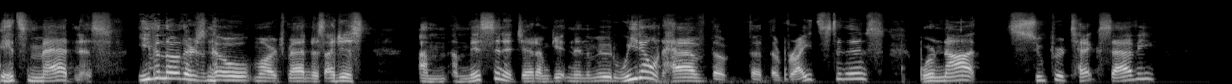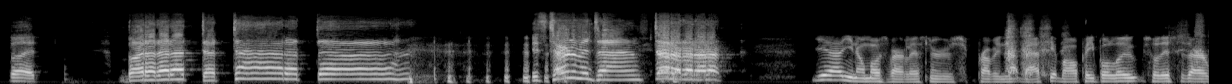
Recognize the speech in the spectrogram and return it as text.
It's madness. Even though there's no March Madness, I just I'm I'm missing it, Jed. I'm getting in the mood. We don't have the the, the rights to this. We're not super tech savvy, but da da da da da. It's tournament time. Da da da da. Yeah, you know, most of our listeners probably not basketball people, Luke. So this is our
